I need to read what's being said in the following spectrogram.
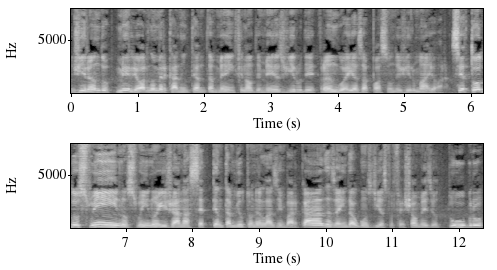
girando melhor no mercado interno também, final de mês, giro de frango aí, as apostas de giro maior. Setor do suíno, suíno aí já nas 70 mil toneladas embarcadas, ainda alguns dias para fechar o mês de outubro,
